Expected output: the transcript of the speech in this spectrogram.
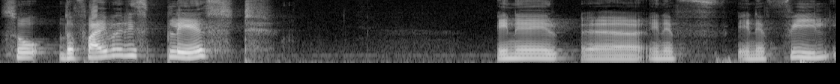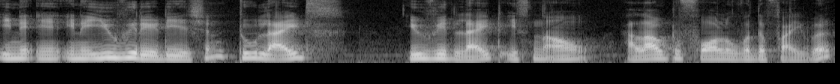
So, the fiber is placed in a uh, in a in a field in a, in a UV radiation two lights UV light is now allowed to fall over the fiber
